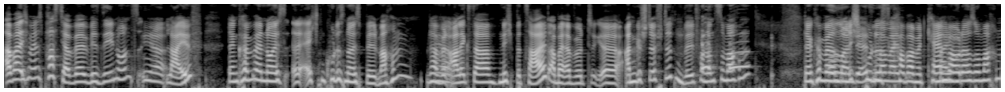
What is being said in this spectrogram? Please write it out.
aber ich meine, es passt ja, weil wir sehen uns ja. live. Dann können wir ein neues, äh, echt ein cooles neues Bild machen. Dann wird Ja. Alex da nicht bezahlt, aber er wird äh, angestiftet, ein Bild von uns zu machen. Dann können wir Oh so ein Mann, richtig cooles mein- Cover mit Canva mein- oder so machen.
